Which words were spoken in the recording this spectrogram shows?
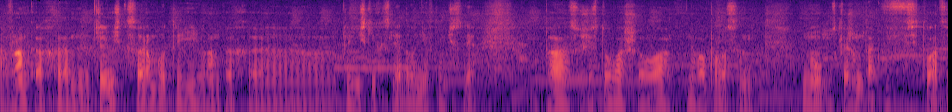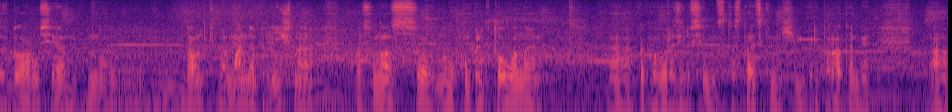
в рамках клинической своей работы и в рамках э, клинических исследований в том числе. По существу вашего вопроса, ну, скажем так, ситуация в Беларуси ну, довольно-таки нормальная, приличная. То есть у нас э, мы укомплектованы, э, как вы выразили, всеми цитостатиками, химпрепаратами. А,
